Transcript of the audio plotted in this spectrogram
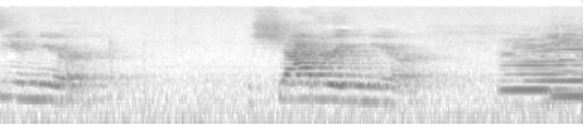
see a mirror, a shattering mirror.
